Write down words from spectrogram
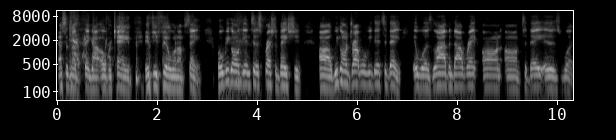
That's another thing I overcame, if you feel what I'm saying. But we gonna get into this preservation. Uh, we gonna drop what we did today. It was live and direct on um today is what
